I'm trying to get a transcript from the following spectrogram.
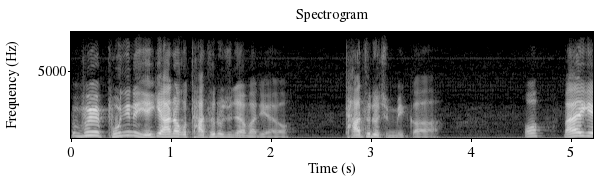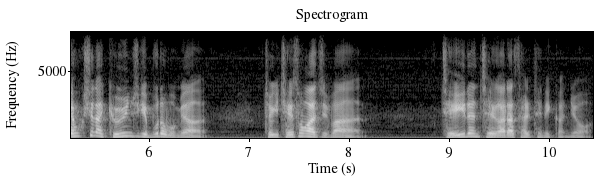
왜 본인은 얘기 안 하고 다 들어주냐 말이에요. 다 들어줍니까? 어? 만약에 혹시나 교인 중에 물어보면 저기 죄송하지만 제 일은 제가 알아서 할 테니까요.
